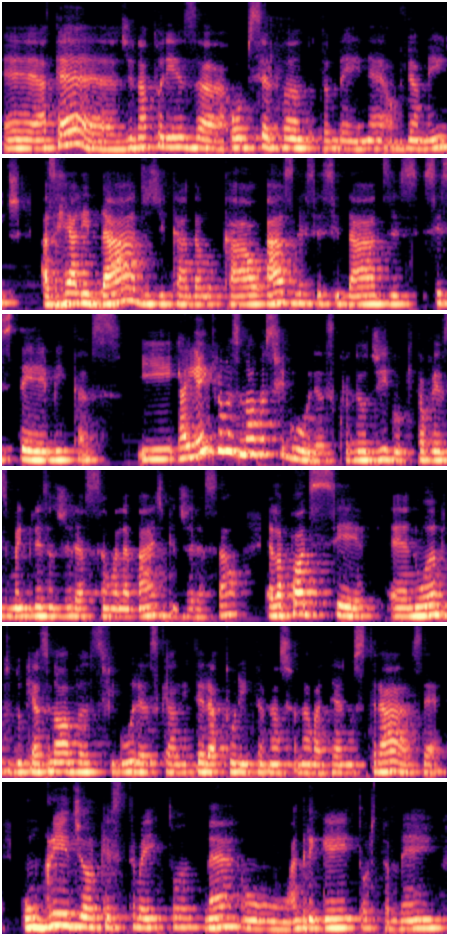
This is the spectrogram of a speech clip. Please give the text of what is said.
é, até de natureza observando também, né, obviamente, as realidades de cada local, as necessidades sistêmicas. E aí entram as novas figuras. Quando eu digo que talvez uma empresa de geração ela é mais do que de geração, ela pode ser, é, no âmbito do que as novas figuras que a literatura internacional até nos traz, é um grid orchestrator, né, um aggregator também,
